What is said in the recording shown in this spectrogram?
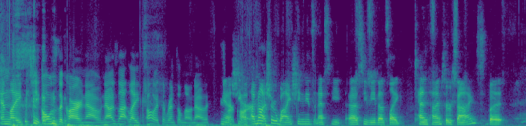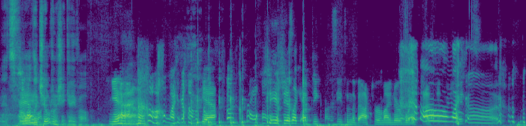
And like she owns the car now. Now it's not like oh it's a rental. No, now it's Yeah, she. car. I'm not sure why she needs an SV, SUV that's like ten times her size, but It's for all the children she gave up. Yeah, Oh my god. Yeah. So cruel. she, she has like empty car seats in the back to remind her of what. It's Oh my god.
